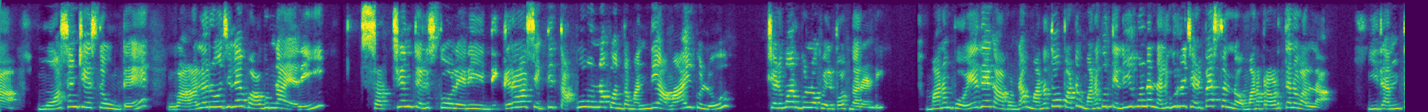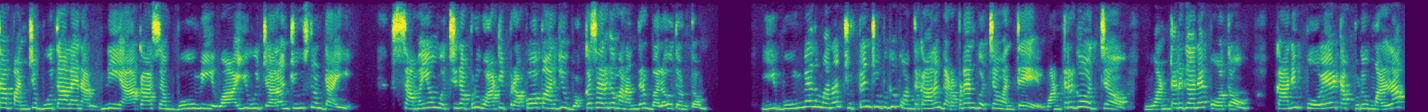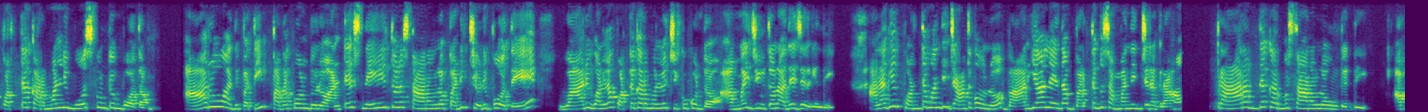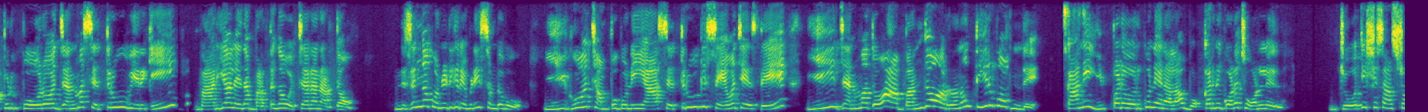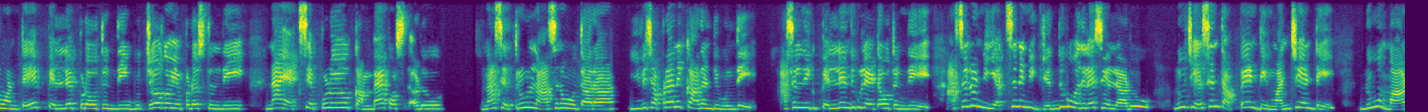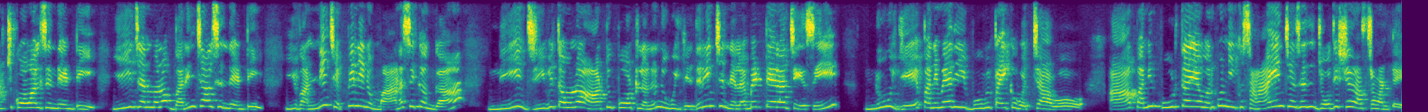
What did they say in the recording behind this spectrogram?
మోసం చేస్తూ ఉంటే వాళ్ళ రోజులే బాగున్నాయని సత్యం తెలుసుకోలేని నిగ్రహ శక్తి తక్కువ ఉన్న కొంతమంది అమాయకులు చెడు మార్గంలోకి వెళ్ళిపోతున్నారండి. మనం పోయేదే కాకుండా మనతో పాటు మనకు తెలియకుండా నలుగురిని చెడిపేస్తున్నాం మన ప్రవర్తన వల్ల. ఇదంతా పంచభూతాలైన అగ్ని ఆకాశం భూమి వాయువు జలం చూస్తుంటాయి. సమయం వచ్చినప్పుడు వాటి ప్రకోపానికి ఒక్కసారిగా మనందరం బలవుతుంటాం. ఈ భూమి మీద మనం చుట్టం చూపుకి కొంతకాలం గడపడానికి వచ్చాం అంతే. ఒంటరిగా వచ్చాం. ఒంటరిగానే పోతాం. కానీ పోయేటప్పుడు మళ్ళా కొత్త కర్మల్ని మోసుకుంటూ పోతాం. ఆరో అధిపతి పదకొండులో అంటే స్నేహితుల స్థానంలో పడి చెడిపోతే వారి వల్ల కొత్త కర్మల్లో చిక్కుకుంటాం. ఆ అమ్మాయి జీవితంలో అదే జరిగింది. అలాగే కొంతమంది జాతకంలో భార్య లేదా భర్తకు సంబంధించిన గ్రహం ప్రారంధ కర్మ స్థానంలో ఉంటుంది. అప్పుడు పూర్వ జన్మ శత్రువు వీరికి భార్య లేదా భర్తగా వచ్చారని అర్థం. నిజంగా కొన్నిటికి రెమెడీస్ ఉండవు. ఈగో చంపుకుని ఆ శత్రువుకి సేవ చేస్తే ఈ జన్మతో ఆ బంధం ఆ రుణం తీరిపోతుంది. కానీ ఇప్పటి వరకు నేను అలా ఒక్కరిని కూడా చూడలేదు. జ్యోతిష శాస్త్రం అంటే పెళ్ళి ఎప్పుడు అవుతుంది ఉద్యోగం ఎప్పుడు వస్తుంది నా ఎక్స్ ఎప్పుడు కంబ్యాక్ వస్తాడు నా శత్రువులు నాశనం అవుతారా? ఇవి చెప్పడానికి కాదండి ఉంది. అసలు నీకు పెళ్ళెందుకు లేట్ అవుతుంది? అసలు నీ ఎక్స్ నిన్ను ఎందుకు వదిలేసి వెళ్ళాడు? నువ్వు చేసిన తప్పేంటి? మంచి ఏంటి నువ్వు మార్చుకోవాల్సిందేంటి? ఈ జన్మలో భరించాల్సిందేంటి? ఇవన్నీ చెప్పి నేను మానసికంగా నీ జీవితంలో ఆటుపోట్లను నువ్వు ఎదిరించి నిలబెట్టేలా చేసి నువ్వు ఏ పని మీద ఈ భూమిపైకి వచ్చావో ఆ పని పూర్తయ్యే వరకు నీకు సహాయం చేసేది జ్యోతిష్య శాస్త్రం అంటే.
